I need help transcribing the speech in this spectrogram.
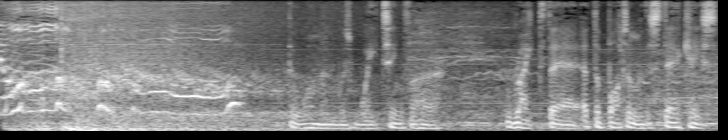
No! The woman was waiting for her, right there at the bottom of the staircase.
